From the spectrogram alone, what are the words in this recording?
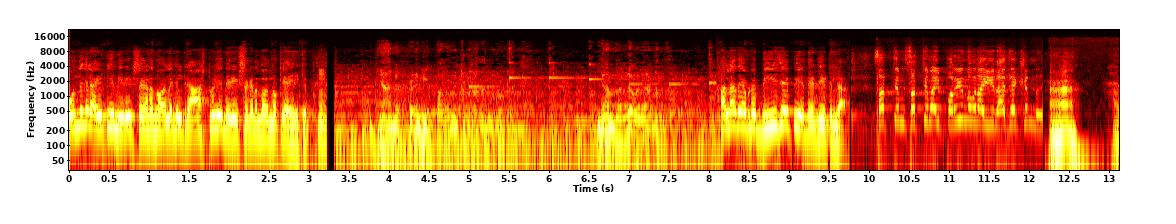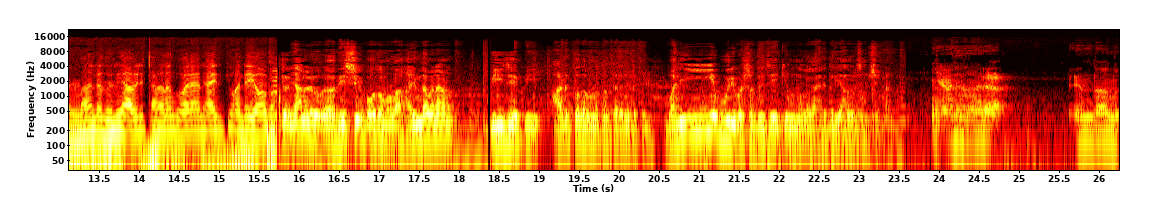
ഒന്നുകിൽ ഐ ടി നിരീക്ഷകനെന്നോ അല്ലെങ്കിൽ രാഷ്ട്രീയ നിരീക്ഷകനെന്നോ എന്നൊക്കെ ആയിരിക്കും. ഞാൻ എപ്പോഴെങ്കിലും പറഞ്ഞിട്ടുണ്ടോ നിങ്ങളോട്. ഞാൻ നല്ലവനാണ്. അല്ലാതെ അവിടെ ബി ജെ പി എന്ന് എഴുതിയിട്ടില്ല. സത്യം സത്യമായി പറയുന്നവനായി ഈ രാജാക്കന്ന് അള്ളാന്റെ ദുനിയാവിൽ ചാണം കോരാനായിരിക്കും എന്റെ യോഗം. ഞാനൊരു ദേശീയ ബോധമുള്ള ഹൈന്ദവനാണ്. ബി ജെ പി അടുത്ത തവണത്തെ തെരഞ്ഞെടുപ്പിൽ വലിയ ഭൂരിപക്ഷത്തിൽ ജയിക്കുമെന്നുള്ള കാര്യത്തിൽ യാതൊരു സംശയം വേണ്ട. ഞാൻ ആരാ എന്താന്ന്?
